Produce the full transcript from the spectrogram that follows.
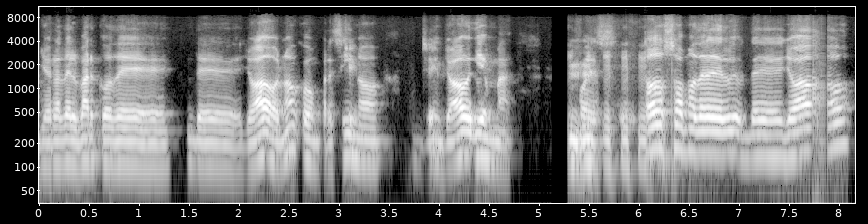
yo era del barco de, de Joao, ¿no? Con Presino, sí. Joao y 10 más. Pues todos somos de, de Joao,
